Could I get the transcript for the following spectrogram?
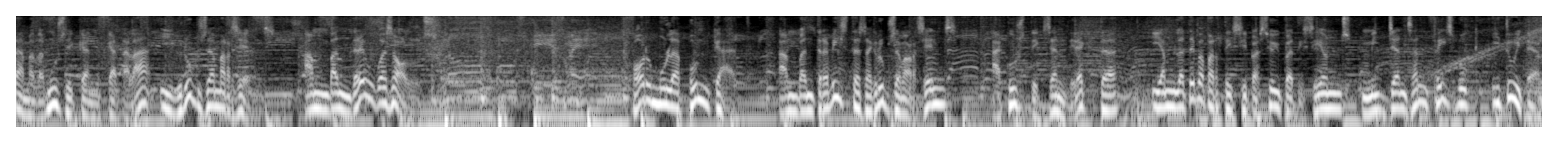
Programa de música en català i grups emergents, amb Andreu Besols. Fórmula.cat, amb entrevistes a grups emergents, acústics en directe i amb la teva participació i peticions mitjançant Facebook i Twitter.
